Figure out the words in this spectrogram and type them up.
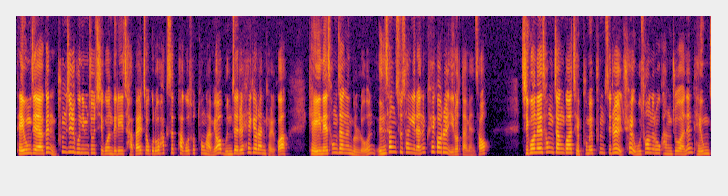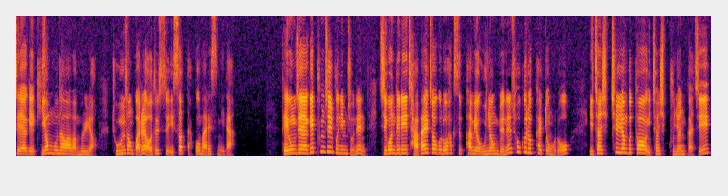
대웅제약은 품질 분임조 직원들이 자발적으로 학습하고 소통하며 문제를 해결한 결과 개인의 성장은 물론 은상수상이라는 쾌거를 이뤘다면서 직원의 성장과 제품의 품질을 최우선으로 강조하는 대웅제약의 기업 문화와 맞물려 좋은 성과를 얻을 수 있었다고 말했습니다. 대웅제약의 품질 분임조는 직원들이 자발적으로 학습하며 운영되는 소그룹 활동으로 2017년부터 2019년까지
